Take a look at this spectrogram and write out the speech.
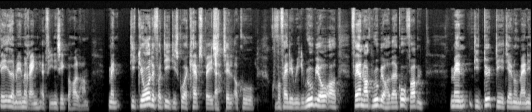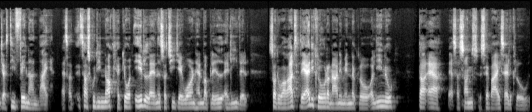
det er med med ring, at Phoenix ikke beholder ham. Men de gjorde det, fordi de skulle have cap space ja. til at kunne, kunne få fat i Ricky Rubio, og fair nok, Rubio har været god for dem, men de dygtige general managers, de finder en vej. Altså, så skulle de nok have gjort et eller andet, så TJ Warren han var blevet alligevel. Så du har ret, det er de kloge, der er de mindre kloge, og lige nu, der er, altså Suns ser bare ikke særlig kloge ud.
